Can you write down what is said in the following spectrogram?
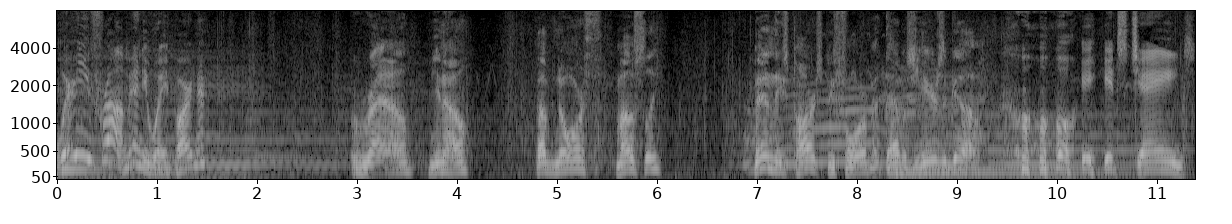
Where are you from, anyway, partner? Around, you know. Up north, mostly. Been in these parts before, but that was years ago. Oh, it's changed.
